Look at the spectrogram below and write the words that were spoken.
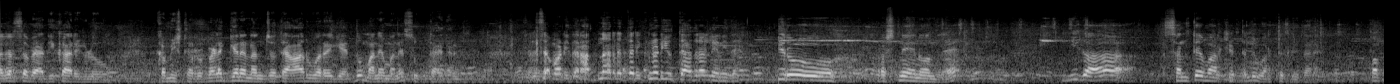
ನಗರಸಭೆ ಅಧಿಕಾರಿಗಳು, ಕಮಿಷನರು ಬೆಳಗ್ಗೆನೆ ನನ್ನ ಜೊತೆ ಆರೂವರೆಗೆ ಎದ್ದು ಮನೆ ಮನೆ ಸುತ್ತಾ ಇದ್ದಾರೆ. ಕೆಲಸ ಮಾಡಿದ್ದಾರೆ. ಹದಿನಾರನೇ ತಾರೀಕು ನಡೆಯುತ್ತೆ. ಅದರಲ್ಲಿ ಏನಿದೆ ಇರೋ ಪ್ರಶ್ನೆ ಏನು ಅಂದರೆ, ಈಗ ಸಂತೆ ಮಾರ್ಕೆಟಲ್ಲಿ ವರ್ತಕರಿದ್ದಾರೆ. ಪಾಪ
